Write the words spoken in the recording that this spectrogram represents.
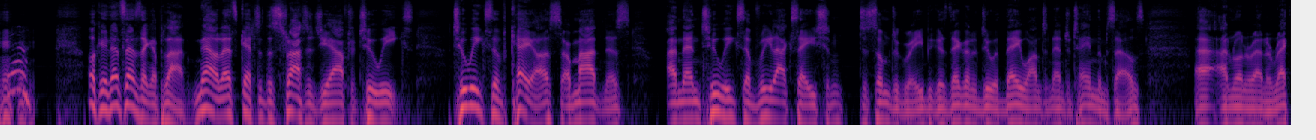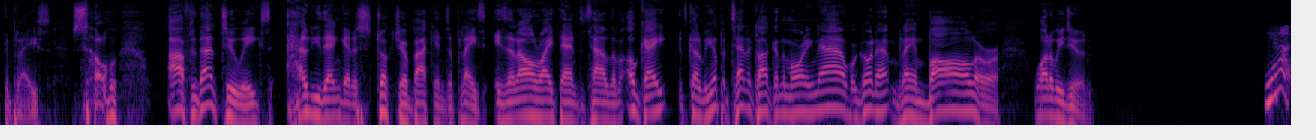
Yeah. Okay, that sounds like a plan. Now let's get to the strategy after two weeks. Two weeks of chaos or madness, and then two weeks of relaxation to some degree because they're going to do what they want and entertain themselves uh, and run around and wreck the place. So after that two weeks, how do you then get a structure back into place? Is it all right then to tell them, okay, it's going to be up at 10 o'clock in the morning now, we're going out and playing ball, or what are we doing? Yeah,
